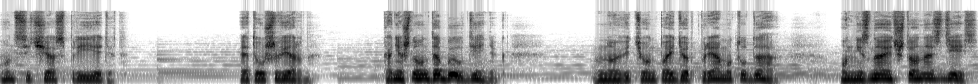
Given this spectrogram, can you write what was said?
Он сейчас приедет». Это уж верно. Конечно, он добыл денег. Но ведь он пойдет прямо туда. Он не знает, что она здесь.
